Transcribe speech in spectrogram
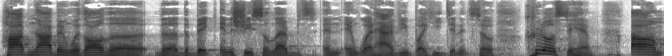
hobnobbing with all the, the, the big industry celebs and, and what have you, but he didn't. So kudos to him. Um,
